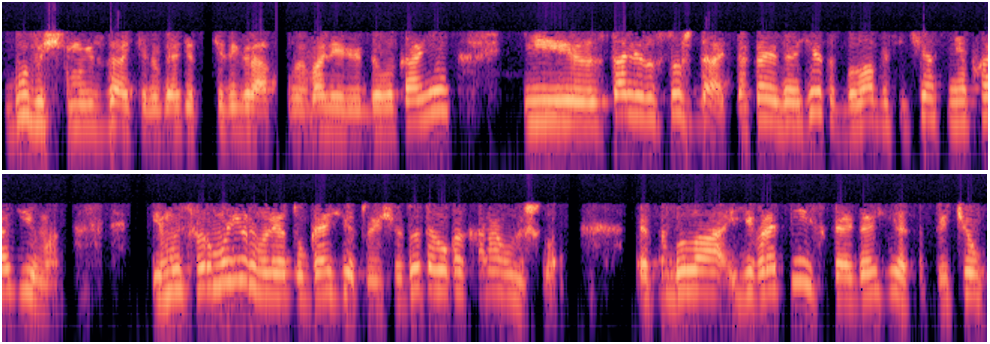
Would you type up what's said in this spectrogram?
будущему издателю газеты «Телеграф» Валерию Белоконю и стали рассуждать, какая газета была бы сейчас необходима. И мы сформулировали эту газету еще до того, как она вышла. Это была европейская газета, причем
